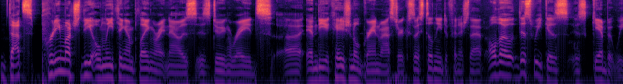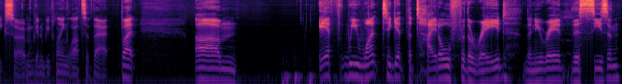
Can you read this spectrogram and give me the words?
That's pretty much the only thing I'm playing right now is is doing raids uh, and the occasional Grandmaster because I still need to finish that. Although this week is is Gambit week, so I'm going to be playing lots of that. But um, if we want to get the title for the raid, the new raid this season,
